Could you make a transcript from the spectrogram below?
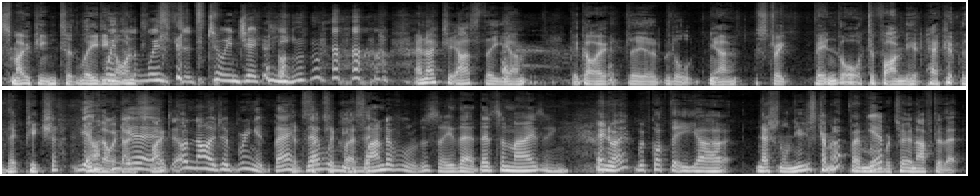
smoking to leading on. With, with to injecting. And I actually asked the um, the guy at the little you know street vendor to find me a packet with that picture, even though I don't yeah, smoke. Oh no, to bring it back. It's that would be wonderful to see that. That's amazing. Anyway, we've got the uh, national news coming up, and Yep. we'll return after that.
